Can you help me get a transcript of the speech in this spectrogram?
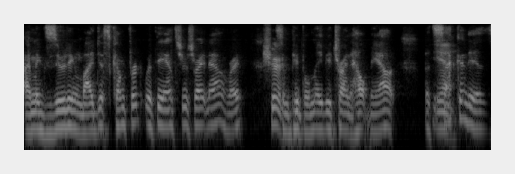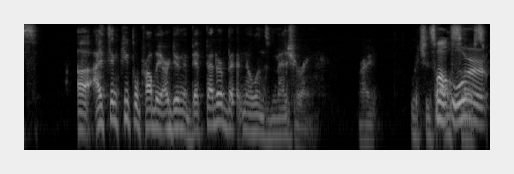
I'm exuding my discomfort with the answers right now, right? Sure. Some people may be trying to help me out. But yeah. second is, uh, I think people probably are doing a bit better, but no one's measuring, right? Which is well, also or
